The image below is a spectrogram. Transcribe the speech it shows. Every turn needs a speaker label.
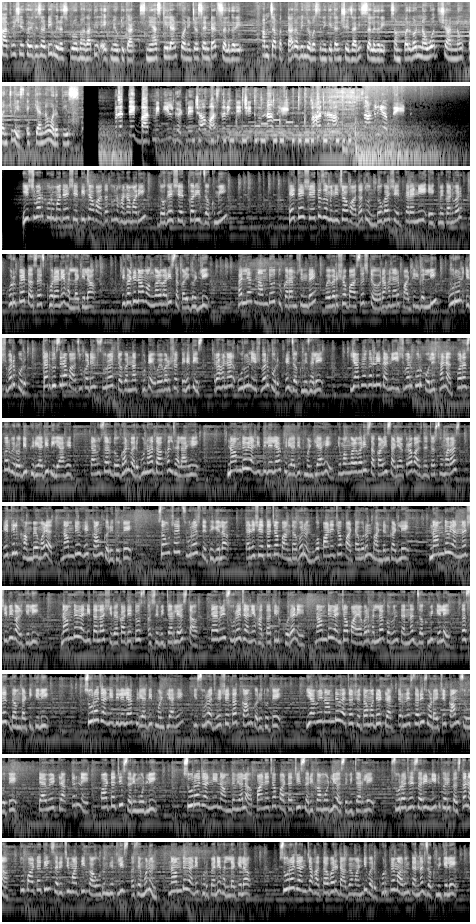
Speaker 1: खात्रीशीर खरेदीसाठी मिरज पूर्व भागातील एकमेव ठिकाण Sneha steel and furniture centre Salgare. आमचा पत्ता रवींद्र वसनिकेतन शेजारी सलगरे संपर्क नव्वद शहाण्णव पंचवीस एक्क्याण्णव अडतीस.
Speaker 2: प्रत्येक बातमीतील घटनेच्या वास्तविकतेची तुलना थेट. पाहत रहा चांगली अपडेट.
Speaker 3: ईश्वरपूरमध्ये शेतीच्या वादातून हाणामारी दोघे शेतकरी जखमी येथे शेत जमिनीच्या वादातून दोघा शेतकऱ्यांनी एकमेकांवर खुरपे तसेच खोऱ्याने हल्ला केला. ही घटना मंगळवारी सकाळी घडली. हल्ल्यात नामदेव तुकाराम शिंदे वय वर्ष बासष्ट राहणार पाटील गल्ली उरून ईश्वरपूर तर दुसऱ्या बाजूकडील सुरज जगन्नाथ कुटे वय वर्ष तेहतीस राहणार उरून ईश्वरपूर हे जखमी झाले. या प्रकरणी त्यांनी ईश्वरपूर पोलीस ठाण्यात परस्पर विरोधी फिर्यादी दिल्या आहेत. त्यानुसार दोघांवर गुन्हा दाखल झाला आहे. नामदेव यांनी दिलेल्या फिर्यादीत म्हटले आहे की मंगळवारी सकाळी साडे अकरा वाजण्याच्या सुमारास येथील खांबे मळ्यात नामदेव हे काम करीत होते. संशयित सूरज तेथे गेला. त्याने शेताच्या बांधावरून व पाण्याच्या पाटावरून भांडण काढले. नामदेव यांना शिवीगाळ केली. नामदेव यांनी त्याला शिव्या का देतोस असे विचारले असता त्यावेळी सूरज याने हातातील खोऱ्याने नामदेव यांच्या पायावर हल्ला करून त्यांना जखमी केले तसेच दमदाटी केली. सूरज यांनी दिलेल्या फिर्यादीत म्हटले आहे की सूरज हे शेतात काम करीत होते. यावेळी नामदेव याच्या शेतामध्ये ट्रॅक्टरने सरी सोडायचे काम सुरू होते. त्यावेळी ट्रॅक्टरने पाटाची सरी मोडली. सूरज यांनी नामदेव याला पाण्याच्या पाटाची सरी का मोडली असे विचारले. सूरज हे सरी नीट करीत असताना तू पाटातील सरीची माती का उडून घेतलीस असे म्हणून नामदेव याने खुरप्याने हल्ला केला. सूरज यांच्या हातावर डाव्या मांडीवर खुरपे मारून त्यांना जखमी केले.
